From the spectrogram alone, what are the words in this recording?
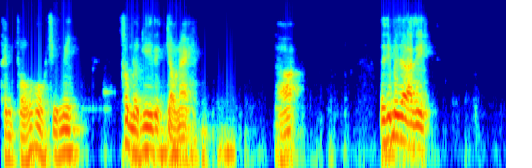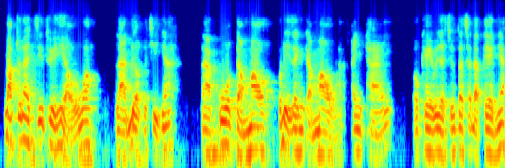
Thành phố Hồ Chí Minh. Không được ghi được kiểu này. Đó. Thế thì bây giờ là gì? Đọc chỗ này chị Thủy hiểu đúng không? Là được chị nhá. Là cua Cà Mau, có địa danh Cà Mau là anh Thái. Ok, bây giờ chúng ta sẽ đặt tên nhé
